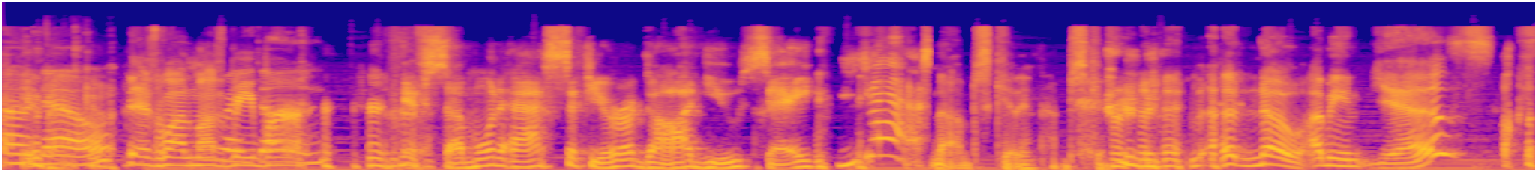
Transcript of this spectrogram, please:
Oh no. This one must be burned. if someone asks if you're a god, you say yes. No, I'm just kidding. I'm just kidding. no, I mean yes. You-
